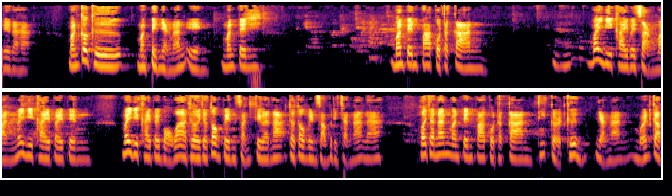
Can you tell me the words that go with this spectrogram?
เนี่ยนะฮะมันก็คือมันเป็นอย่างนั้นเอง มันเป็น มันเป็นปรากฏการณ์ไม่มีใครไปสั่งมัน ไม่มีใครไปเป็น ไม่มีใครไปบอกว่า เธอจะต้องเป็นสันติรณะ จะต้องเป็นสัมปติชนะนะ เพราะฉะนั้นมันเป็นปรากฏการณ์ที่เกิดขึ้นอย่างนั้นเหมือนกับ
